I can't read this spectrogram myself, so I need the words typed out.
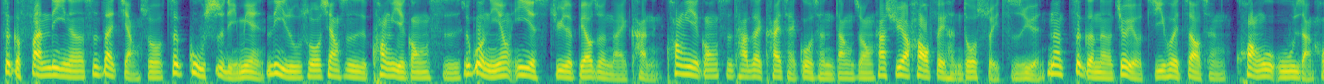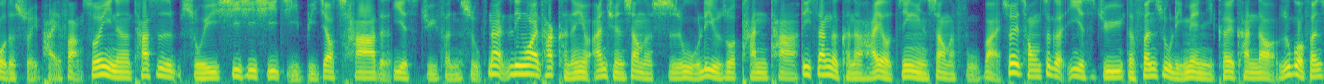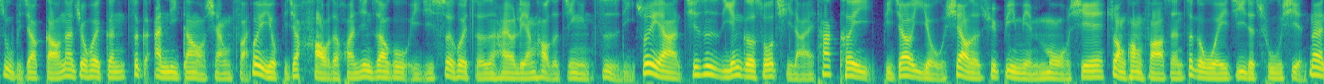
这个范例呢，是在讲说，这故事里面，例如说像是矿业公司，如果你用 ESG 的标准来看，矿业公司它在开采过程当中，它需要耗费很多水资源，那这个呢就有机会造成矿物污染后的水排放，所以呢它是属于 CCC 级比较差的 ESG 分数。那另外它可能有安全上的失误，例如说坍塌，第三个可能还有经营上的腐败。所以从这个 ESG 的分数里面，你可以看到，如果分数比较高，那就会跟这个案例刚好相反，会有比较好的。环境照顾以及社会责任，还有良好的经营治理，所以啊，其实严格说起来，它可以比较有效的去避免某些状况发生，这个危机的出现。那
